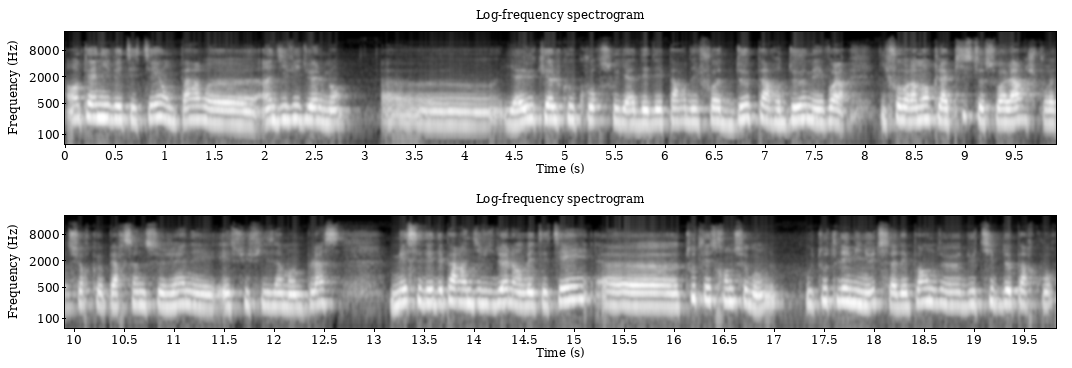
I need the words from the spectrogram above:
En cani VTT, on part euh, individuellement. Euh, il y a eu quelques courses où il y a des départs des fois deux par deux, mais voilà, il faut vraiment que la piste soit large pour être sûr que personne se gêne et, et suffisamment de place mais c'est des départs individuels en VTT toutes les 30 secondes ou toutes les minutes, ça dépend du type de parcours.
